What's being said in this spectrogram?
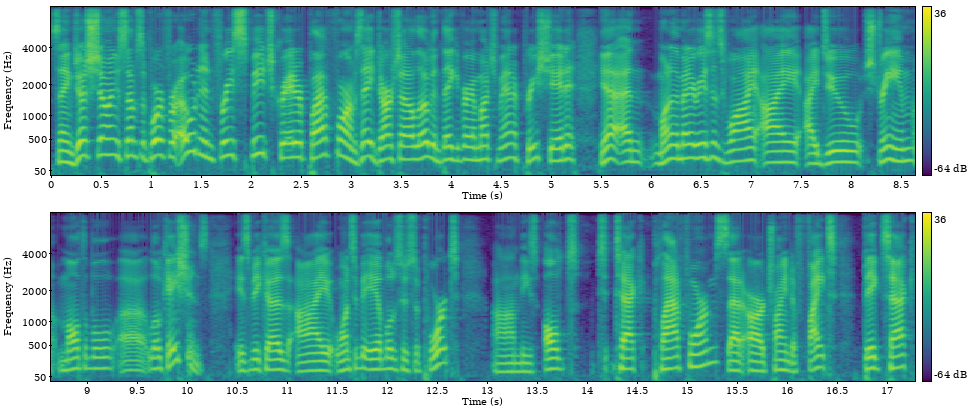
saying just showing some support for Odin and free speech creator platforms. Hey, Dark Shadow Logan, thank you very much, man. Appreciate it. Yeah, and one of the many reasons why I I do stream multiple uh, locations is because I want to be able to support um, these alt tech platforms that are trying to fight big tech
